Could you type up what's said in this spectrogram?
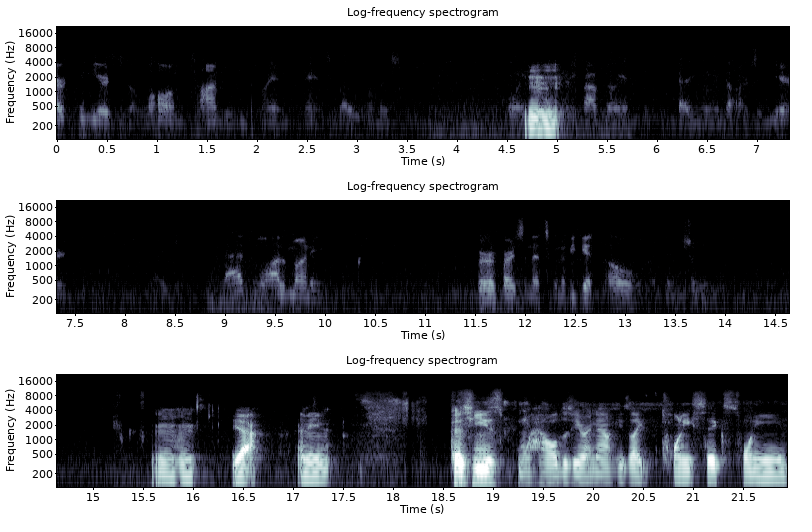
13 years is a long time to be playing paying somebody almost 20, Mhm. 25 million, 30 million dollars a year. Like, that's a lot of money for a person that's going to be getting old eventually. hmm Yeah. I mean, because he's, how old is he right now? He's like 26, 20.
